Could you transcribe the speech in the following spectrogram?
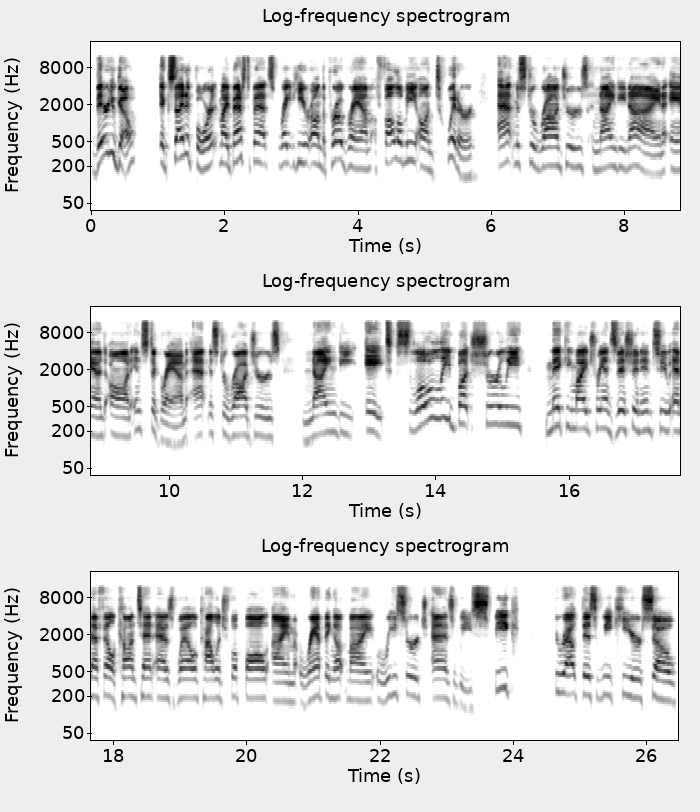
there you go. Excited for it. My best bets right here on the program. Follow me on Twitter at Mr. Rogers99 and on Instagram at Mr. Rogers98. Slowly but surely making my transition into NFL content as well, college football. I'm ramping up my research as we speak throughout this week here. So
